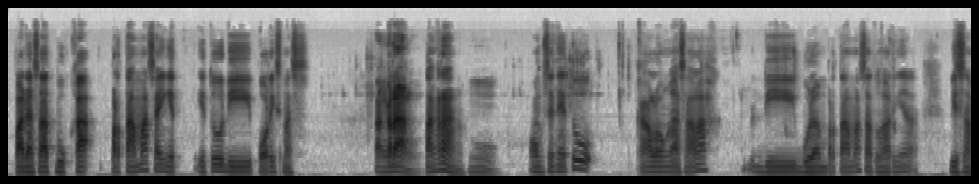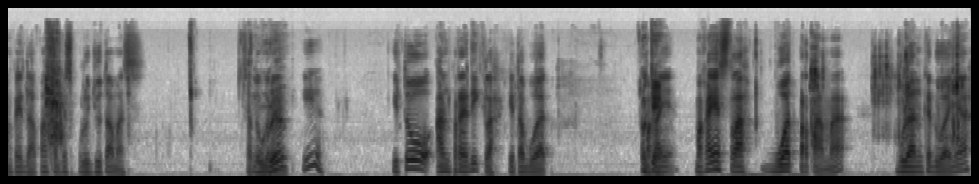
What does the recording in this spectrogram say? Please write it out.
pada saat buka pertama saya inget itu di Poris Mas, Tangerang. Tangerang. Hmm. Omsetnya itu kalau nggak salah di bulan pertama satu harinya bisa sampai 8 sampai 10 juta Mas. Satu Oh, gerai. Iya. Itu unpredict lah kita buat. Oke. Makanya, makanya setelah buat pertama, bulan keduanya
